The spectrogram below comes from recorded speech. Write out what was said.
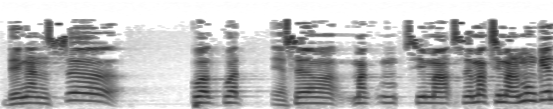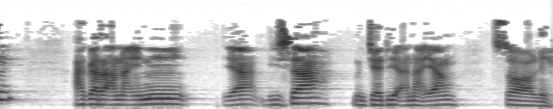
dengan sekuat-kuat ya semaksimal mungkin agar anak ini ya bisa menjadi anak yang soleh.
